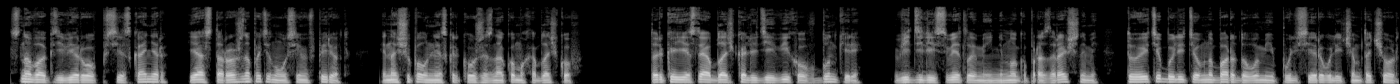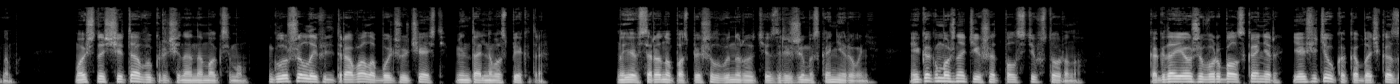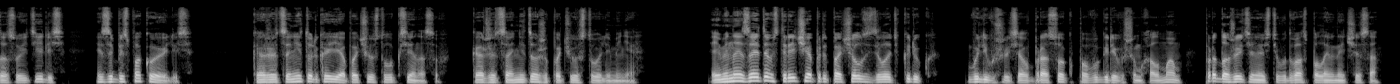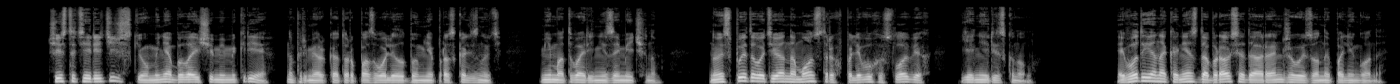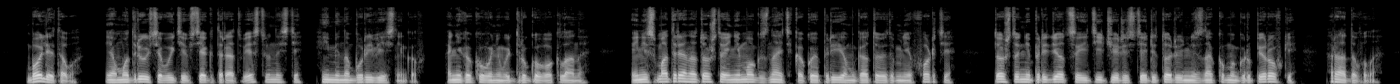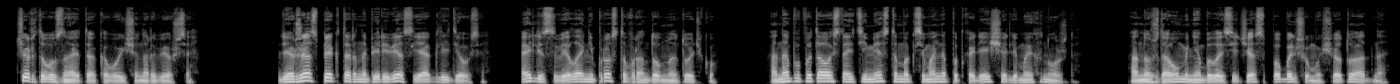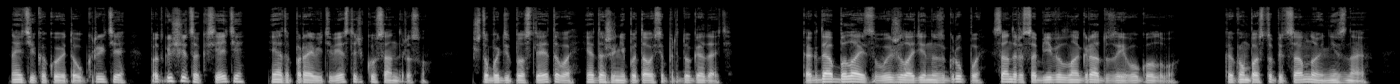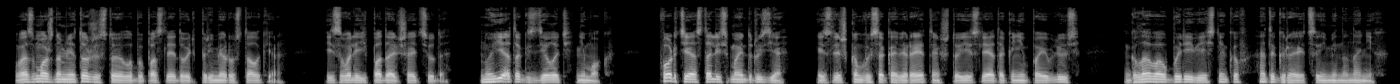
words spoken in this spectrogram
Снова активировав пси-сканер, я осторожно потянулся им вперед и нащупал несколько уже знакомых облачков. Только если облачка людей Вихо в бункере виделись светлыми и немного прозрачными, то эти были темно бордовыми и пульсировали чем-то черным. Мощность щита, выкрученная на максимум, глушила и фильтровала большую часть ментального спектра. Но я все равно поспешил вынырнуть из режима сканирования и как можно тише отползти в сторону, когда я уже вырубал сканер, я ощутил, как облачка засуетились и забеспокоились. Кажется, не только я почувствовал ксеносов. Кажется, они тоже почувствовали меня. Именно из-за этой встречи я предпочел сделать крюк, вылившийся в бросок по выгоревшим холмам продолжительностью в два с половиной часа. Чисто теоретически у меня была еще мимикрия, например, которая позволила бы мне проскользнуть мимо твари незамеченным, но испытывать ее на монстрах в полевых условиях я не рискнул. И вот я наконец добрался до оранжевой зоны полигона. Более того, я умудрился выйти в сектор ответственности именно буревестников, а не какого-нибудь другого клана. И несмотря на то, что я не мог знать, какой прием готовят мне форте, то, что не придется идти через территорию незнакомой группировки, радовало. Черт его знает, о кого еще нарвешься. Держа спектр наперевес, я огляделся. Элис вела не просто в рандомную точку. Она попыталась найти место, максимально подходящее для моих нужд. А нужда у меня была сейчас, по большому счету одна — найти какое-то укрытие, подключиться к сети и отправить весточку Сандресу. Что будет после этого, я даже не пытался предугадать. Когда Блайз выжил один из группы, Сандрес объявил награду за его голову. Как он поступит со мной, не знаю. Возможно, мне тоже стоило бы последовать примеру сталкера и свалить подальше отсюда, но я так сделать не мог. В форте остались мои друзья, и слишком высока вероятность, что если я так и не появлюсь, Глава у буревестников отыграется именно на них.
